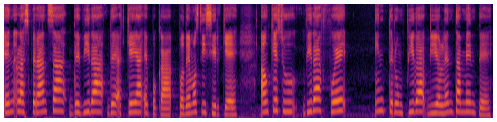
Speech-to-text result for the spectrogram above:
En la esperanza de vida de aquella época podemos decir que, aunque su vida fue interrumpida violentamente,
